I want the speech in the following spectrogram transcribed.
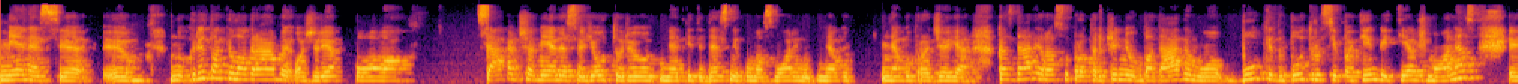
mėnesį nukrito kilogramai o žiūrėk po sekančio mėnesio jau turiu netgi didesnį kūno svorį negu negu pradžioje. Kas dar yra su protarpiniu badavimu būkit budrūs ypatingai tie žmonės e,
